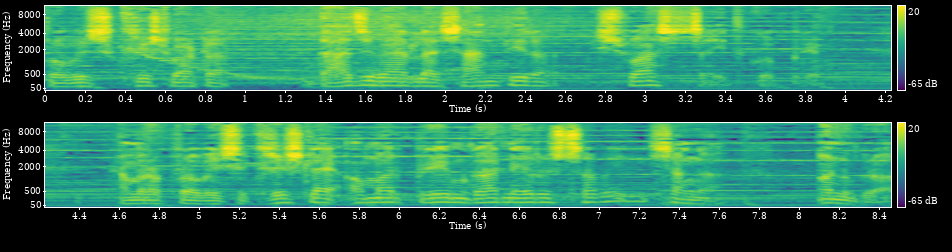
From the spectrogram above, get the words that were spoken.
प्रभु ख्रिस्टबाट दाजुभाइहरूलाई शान्ति र विश्वास सहितको प्रेम। हाम्रो प्रभु ख्रिस्टलाई अमर प्रेम गर्नेहरू सबैसँग अनुग्रह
